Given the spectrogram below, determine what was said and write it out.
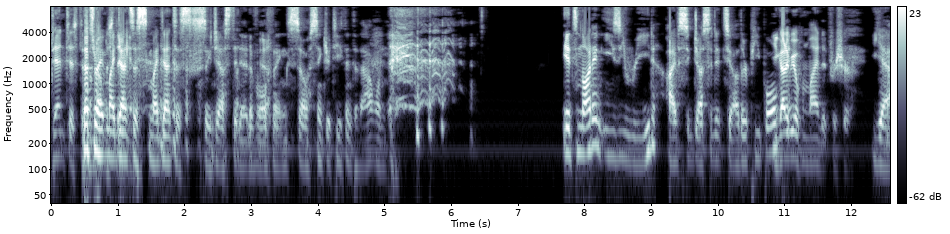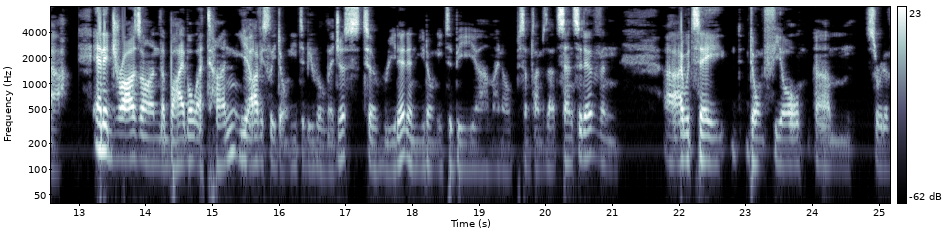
dentist. That's right. My dentist, my dentist suggested it of all yeah. things. So sink your teeth into that one. it's not an easy read. I've suggested it to other people. You got to be open minded for sure. Yeah. And it draws on the Bible a ton. You obviously don't need to be religious to read it, and you don't need to be, um, I know sometimes that's sensitive. And uh, I would say don't feel um, sort of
